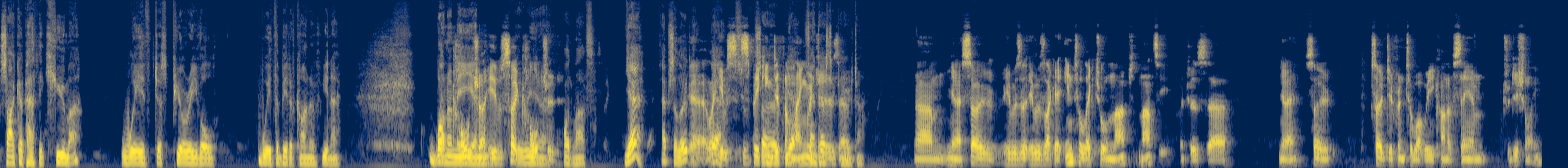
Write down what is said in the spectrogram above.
psychopathic humor with just pure evil, with a bit of kind of you know bonhomie culture. and He was so you know, cultured. odd laughs. Yeah, absolutely. Yeah, like he was speaking different languages Fantastic and- character. Um, you know, so he was a, he was like an intellectual Nazi, which was uh, you know so so different to what we kind of see him traditionally.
